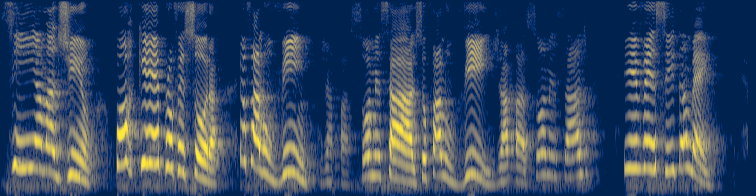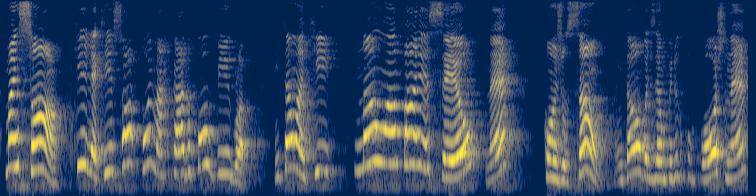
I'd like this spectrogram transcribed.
Sim, amadinho. Por que, professora? Eu falo vim, já passou a mensagem. Se eu falo vi, já passou a mensagem. E venci também. Mas só que ele aqui só foi marcado por vírgula. Então aqui não apareceu, né? Conjunção. Então eu vou dizer um período composto, né?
